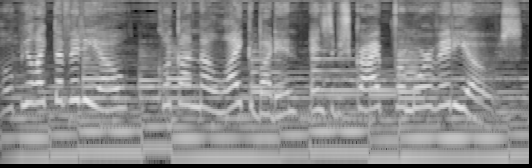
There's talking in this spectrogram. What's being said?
hope you liked the video. Click on the like button and subscribe for more videos.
